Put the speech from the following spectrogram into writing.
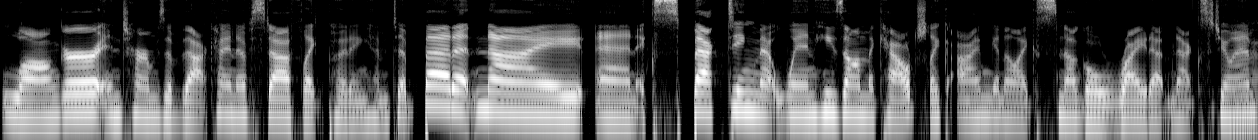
longer in terms of that kind of stuff like putting him to bed at night and expecting that when he's on the couch like I'm going to like snuggle right up next to him.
